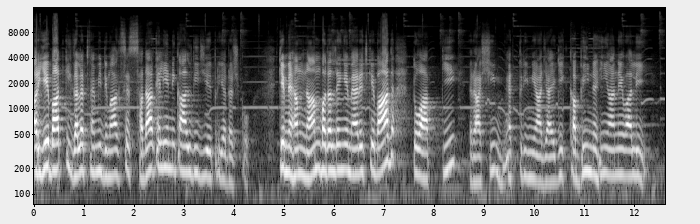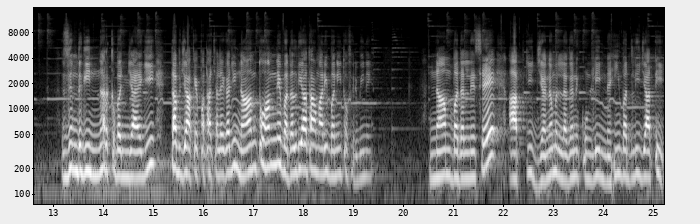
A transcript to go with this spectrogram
और ये बात की गलत फहमी दिमाग से सदा के लिए निकाल दीजिए, प्रिय दर्शकों, कि मैं हम नाम बदल देंगे मैरिज के बाद तो आपकी राशि मैत्री में आ जाएगी, कभी नहीं आने वाली। ज़िंदगी नरक बन जाएगी, तब जाके पता चलेगा, जी नाम तो हमने बदल दिया था, हमारी बनी तो फिर भी नहीं। नाम बदलने से आपकी जन्म लगन कुंडली नहीं बदली जाती।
